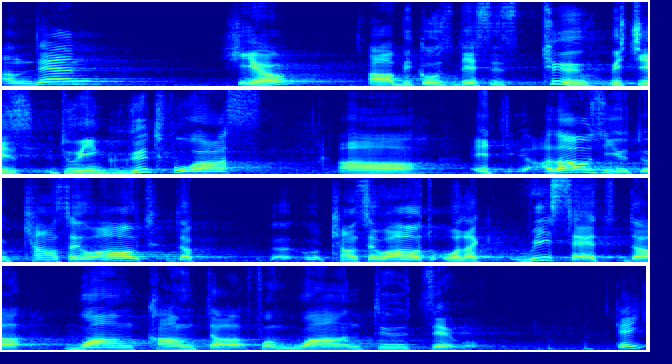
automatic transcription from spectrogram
And then here, uh, because this is 2, which is doing good for us, uh, it allows you to cancel out the uh, cancel out or like reset the one counter from one to zero. Okay?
